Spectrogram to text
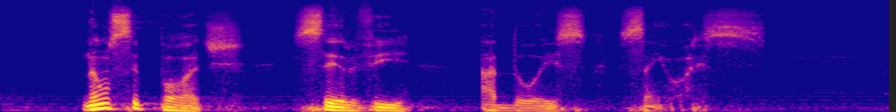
não se pode servir a dois senhores.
